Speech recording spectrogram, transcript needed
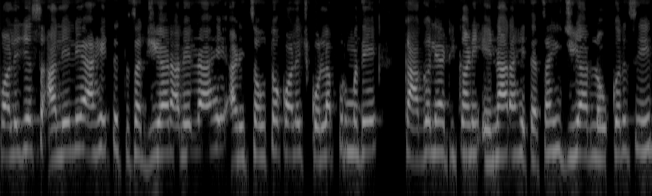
कॉलेजेस आलेले आहेत. त्याचा जी आर आलेला आहे. आणि चौथं कॉलेज कोल्हापूरमध्ये कागल या ठिकाणी येणार आहे. त्याचाही जी आर लवकरच येईल.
